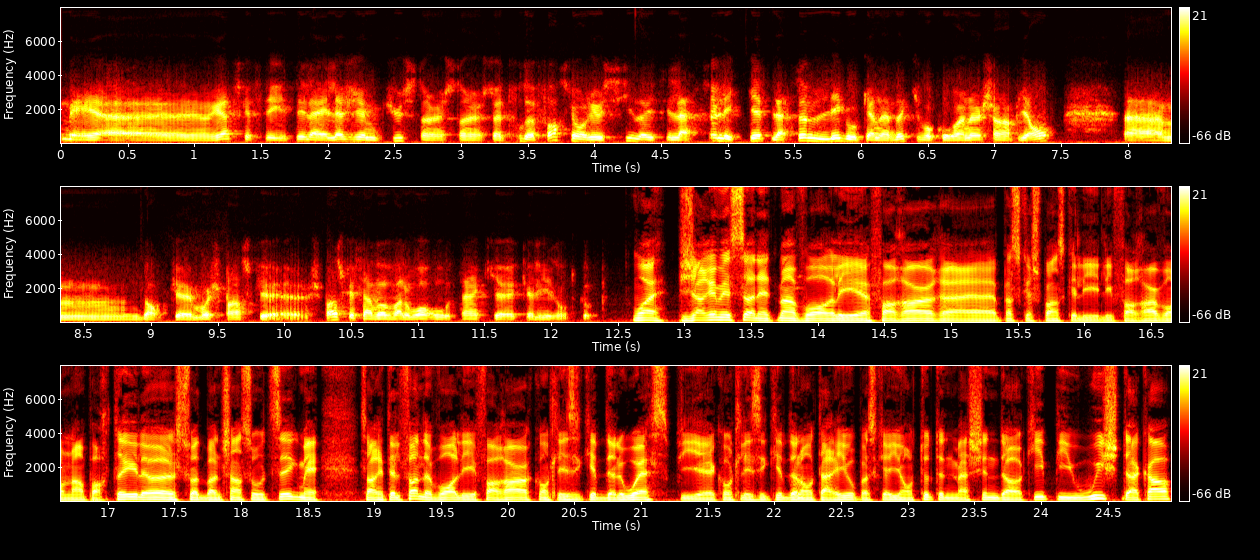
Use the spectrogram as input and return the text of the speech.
Mais euh, reste que c'est la LGMQ, c'est un, un, un, tour de force qu'ils ont réussi. C'est la seule équipe, la seule ligue au Canada qui va couronner un champion. Euh, donc, euh, moi, je pense que je pense que ça va valoir autant que, les autres coupes. Ouais, puis j'aurais aimé ça, honnêtement, voir les foreurs, euh, parce que je pense que les, les foreurs vont l'emporter. Là. Je souhaite bonne chance aux Tigres, mais ça aurait été le fun de voir les foreurs contre les équipes de l'Ouest, puis contre les équipes de l'Ontario, parce qu'ils ont toute une machine de hockey. Puis oui, je suis d'accord,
